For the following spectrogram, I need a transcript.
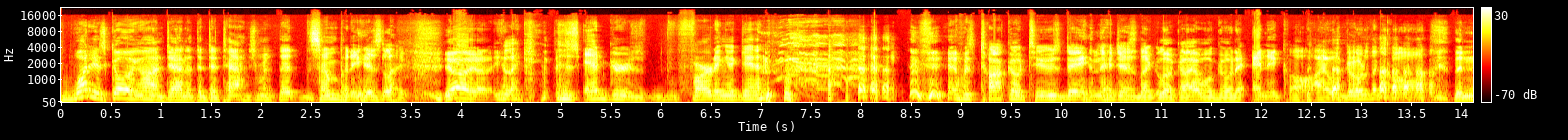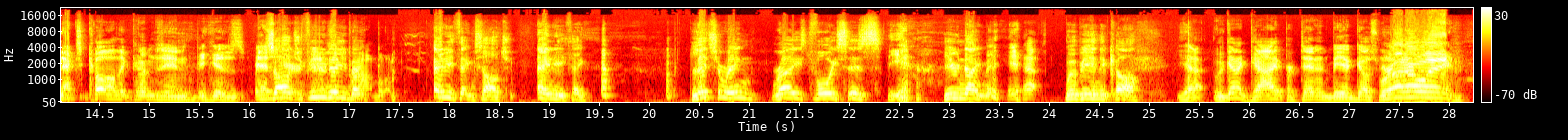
what is going on down at the detachment that somebody is like, yeah, yeah like, is Edgar's farting again? it was Taco Tuesday, and they're just like, look, I will go to any call. I will go to the call, the next call that comes in because Edgar Sarge, if you has need me, problem. anything, Sarge, anything. Littering, raised voices, Yeah, you name it. yeah. We'll be in the car. Yeah, we got a guy pretending to be a ghost. We're on our way.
